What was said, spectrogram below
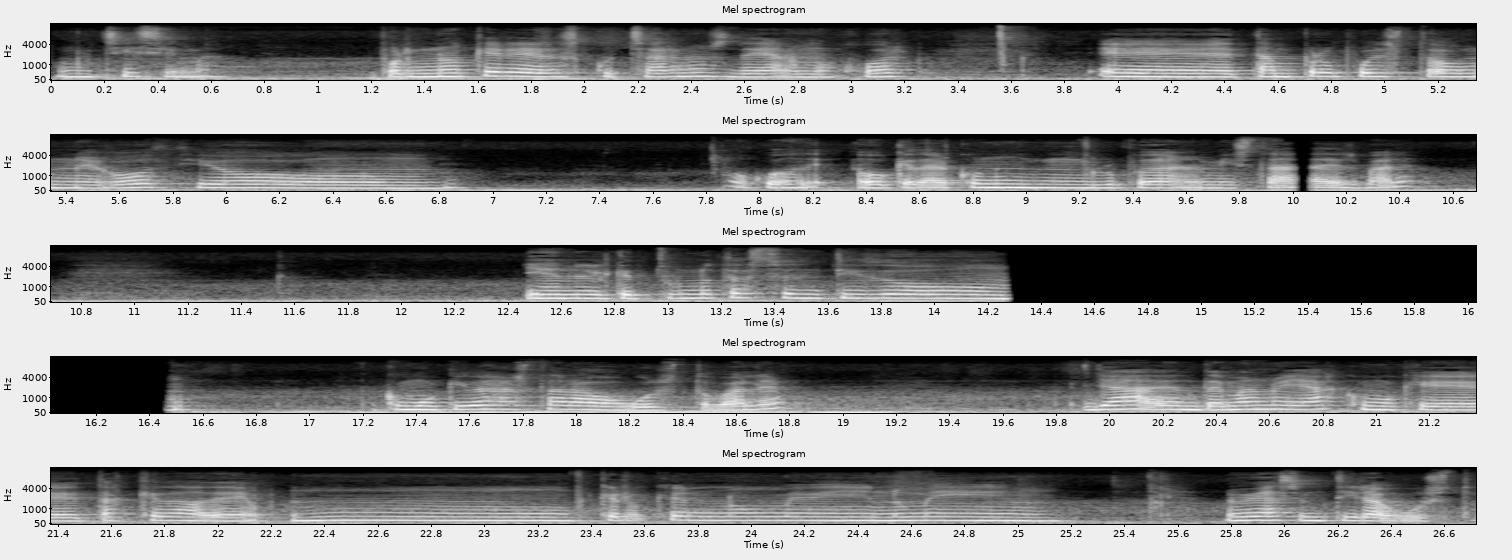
Muchísimas. Por no querer escucharnos de a lo mejor eh, te han propuesto un negocio o, o, quedar con un grupo de amistades, ¿vale? Y en el que tú no te has sentido como que ibas a estar a gusto, ¿vale? Ya de antemano ya es como que te has quedado de, mmm, creo que no me, no, me, no me voy a sentir a gusto,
